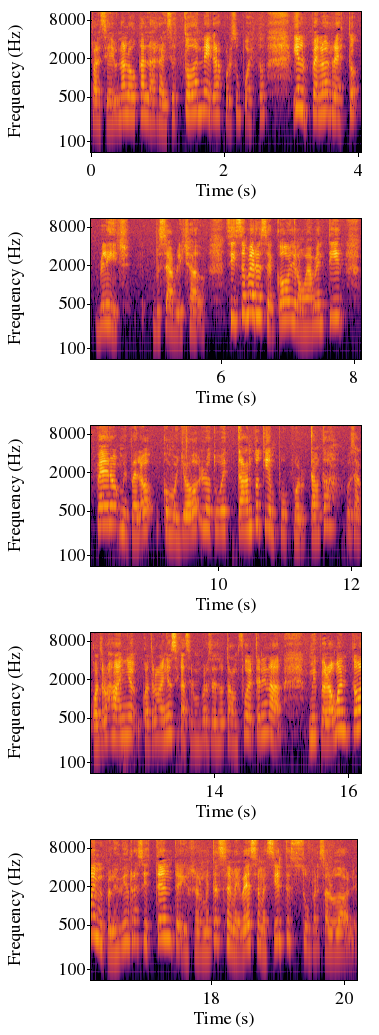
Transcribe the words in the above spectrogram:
parecía una loca, las raíces todas negras por supuesto, y el pelo el resto bleach o sea, bleachado. Sí se me resecó, yo no voy a mentir, pero mi pelo, como yo lo tuve tanto tiempo, por tantos, o sea, cuatro años, cuatro años sin hacer un proceso tan fuerte ni nada, mi pelo aguantó y mi pelo es bien resistente y realmente se me ve, se me siente súper saludable.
